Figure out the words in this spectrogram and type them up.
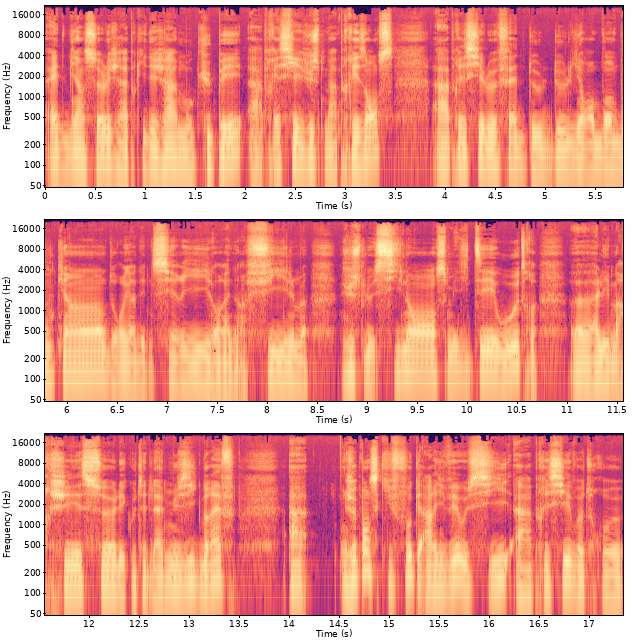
à être bien seul, j'ai appris déjà à m'occuper, à apprécier juste ma présence, à apprécier le fait de, lire un bon bouquin, de regarder une série, de regarder un film, juste le silence, méditer ou autre, euh, aller marcher seul, écouter de la musique, bref. je pense qu'il faut arriver aussi à apprécier votre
